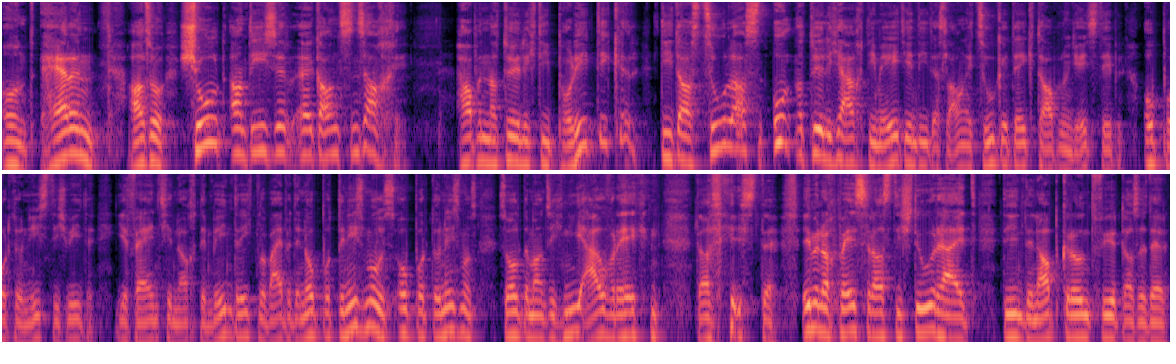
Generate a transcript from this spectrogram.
und Herren. Also Schuld an dieser äh, ganzen Sache haben natürlich die Politiker, die das zulassen und natürlich auch die Medien, die das lange zugedeckt haben und jetzt eben opportunistisch wieder ihr Fähnchen nach dem Wind richten. Wobei bei den Opportunismus, Opportunismus sollte man sich nie aufregen. Das ist äh, immer noch besser als die Sturheit, die in den Abgrund führt. Also der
